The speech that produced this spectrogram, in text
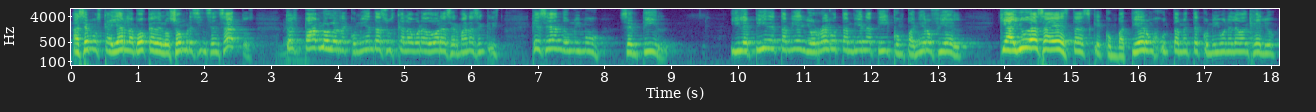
hacemos callar la boca de los hombres insensatos. Entonces Pablo le recomienda a sus colaboradoras, hermanas en Cristo, que sean de un mismo sentir. Y le pide también, yo ruego también a ti, compañero fiel, que ayudas a estas que combatieron juntamente conmigo en el Evangelio,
